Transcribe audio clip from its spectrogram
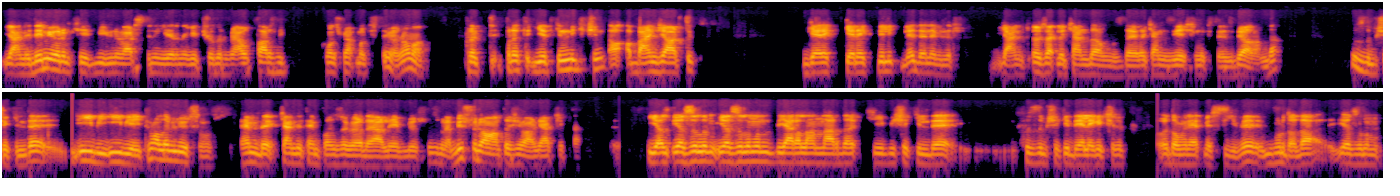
Yani demiyorum ki bir üniversitenin yerine geçiyordur. Ya o tarz bir konuşma yapmak istemiyorum ama pratik, pratik yetkinlik için bence artık gerek gereklilik bile denebilir. Yani özellikle kendi alanınızda ya da kendinizi geliştirmek istediğiniz bir alanda hızlı bir şekilde iyi bir iyi bir eğitim alabiliyorsunuz. Hem de kendi temponuza göre de ayarlayabiliyorsunuz. Yani bir sürü avantajı var gerçekten. Yaz, yazılım yazılımın diğer alanlardaki bir şekilde hızlı bir şekilde ele geçirip o domine etmesi gibi burada da yazılım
